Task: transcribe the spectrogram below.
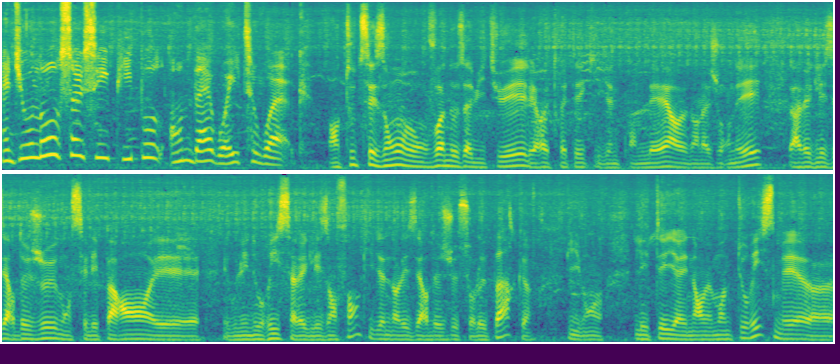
and you'll also see people on their way to work. En toute saison, on voit nos habitués, les retraités qui viennent prendre l'air dans la journée. Avec les aires de jeu, bon, c'est les parents et, ou les nourrices avec les enfants qui viennent dans les aires de jeu sur le parc. Puis l'été, il y a énormément de tourisme, mais euh,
